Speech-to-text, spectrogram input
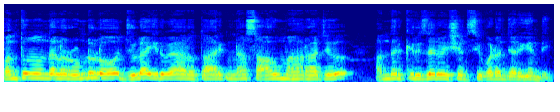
పంతొమ్మిది వందల రెండులో జూలై ఇరవై ఆరో తారీఖున సాహు మహారాజు అందరికీ రిజర్వేషన్స్ ఇవ్వడం జరిగింది.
